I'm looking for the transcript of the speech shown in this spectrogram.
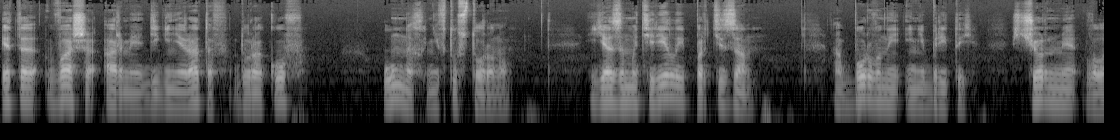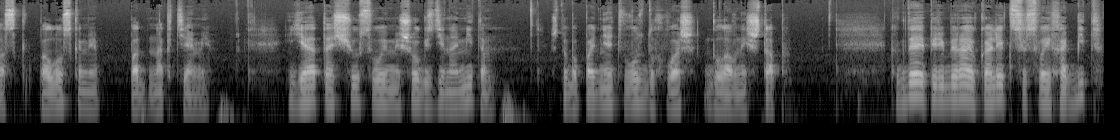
Это ваша армия дегенератов, дураков, умных не в ту сторону. Я заматерелый партизан, оборванный и небритый, с черными волоск... полосками под ногтями. Я тащу свой мешок с динамитом, чтобы поднять в воздух ваш главный штаб. Когда я перебираю коллекцию своих обид,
